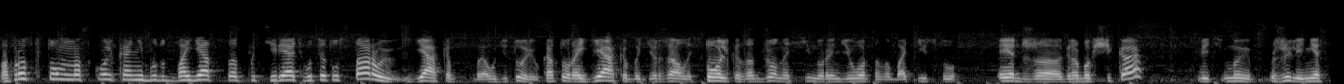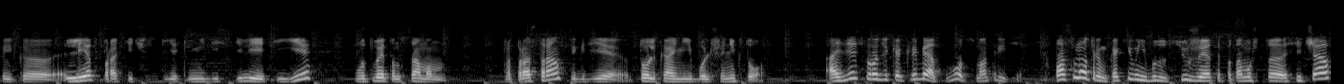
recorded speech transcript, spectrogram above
Вопрос в том, насколько они будут бояться потерять вот эту старую якобы аудиторию, которая якобы держалась только за Джона Сину, Рэнди Уортона, Батисту, Эджа, Гробовщика. Ведь мы жили несколько лет практически, если не десятилетие, вот в этом самом пространстве, где только они и больше никто. А здесь вроде как, ребят, вот смотрите, Посмотрим, какие у них будут сюжеты, потому что сейчас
